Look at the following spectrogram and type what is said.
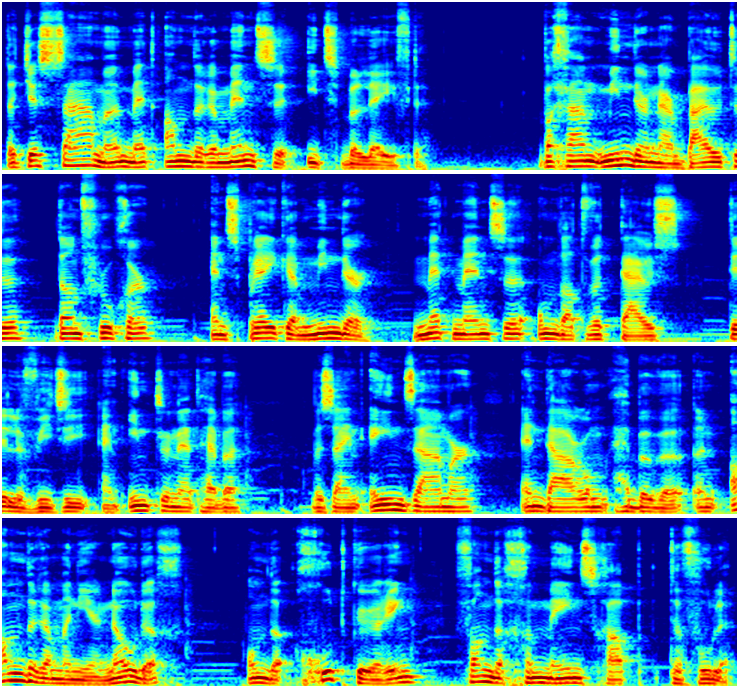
dat je samen met andere mensen iets beleefde. We gaan minder naar buiten dan vroeger en spreken minder met mensen omdat we thuis televisie en internet hebben. We zijn eenzamer en daarom hebben we een andere manier nodig om de goedkeuring van de gemeenschap te voelen.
